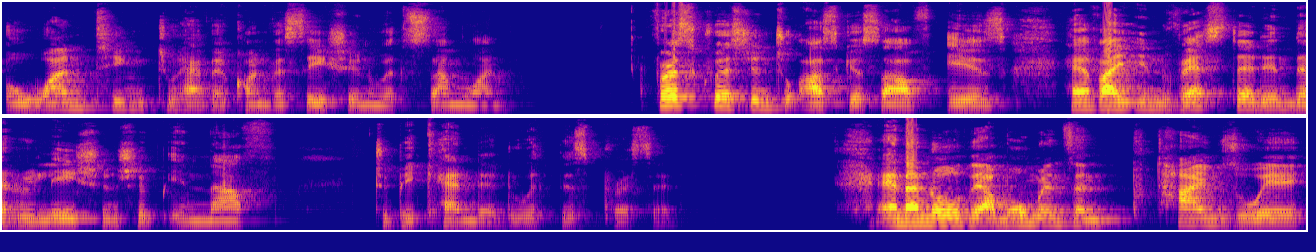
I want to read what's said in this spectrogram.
or wanting to have a conversation with someone. First question to ask yourself is Have I invested in the relationship enough to be candid with this person? And I know there are moments and times where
